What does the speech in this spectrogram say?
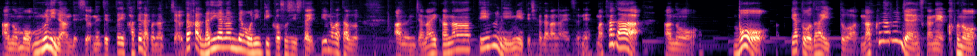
あの、もう無理なんですよね。絶対に勝てなくなっちゃう。だから何が何でもオリンピックを阻止したいっていうのが多分あるんじゃないかなっていうふうに見えて仕方がないですよね。まあ、ただ、あの、某野党第一党はなくなるんじゃないですかね。この、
